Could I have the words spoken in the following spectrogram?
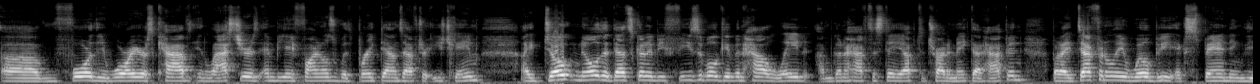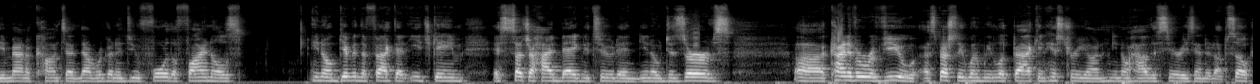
uh, for the Warriors Cavs in last year's NBA Finals with breakdowns after each game. I don't know that that's going to be feasible given how late I'm going to have to stay up to try to make that happen, but I definitely will be expanding the amount of content that we're going to do for the finals. You know, given the fact that each game is such a high magnitude and, you know, deserves uh, kind of a review, especially when we look back in history on you know how the series ended up. So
